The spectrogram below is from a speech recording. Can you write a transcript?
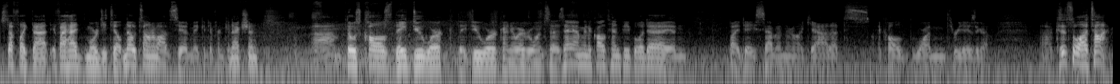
Stuff like that. If I had more detailed notes on them, obviously I'd make a different connection. Um, those calls, they do work. They do work. I know everyone says, hey, I'm going to call 10 people a day. And by day seven, they're like, yeah, that's, I called one three days ago. Because uh, it's a lot of time.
